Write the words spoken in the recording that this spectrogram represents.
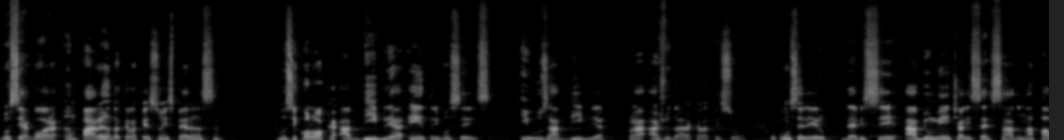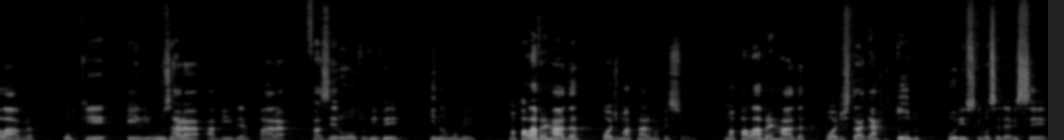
você agora, amparando aquela pessoa em esperança, você coloca a Bíblia entre vocês e usa a Bíblia para ajudar aquela pessoa. O conselheiro deve ser habilmente alicerçado na palavra, porque ele usará a Bíblia para fazer o outro viver e não morrer. Uma palavra errada pode matar uma pessoa. Uma palavra errada pode estragar tudo. Por isso que você deve ser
